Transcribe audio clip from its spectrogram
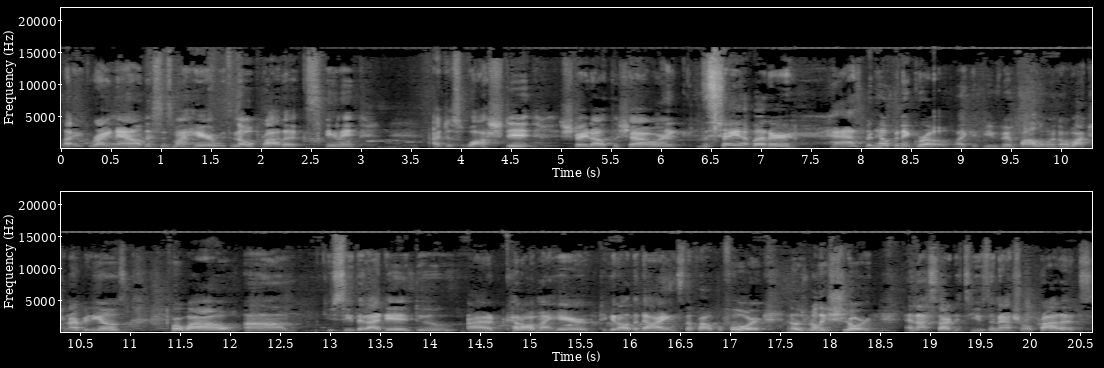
Like right now, this is my hair with no products in it. I just washed it straight out the shower. The shea butter has been helping it grow. Like if you've been following or watching our videos for a while, um, you see that I did do, I cut all my hair to get all the dye and stuff out before, and it was really short. And I started to use the natural products,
